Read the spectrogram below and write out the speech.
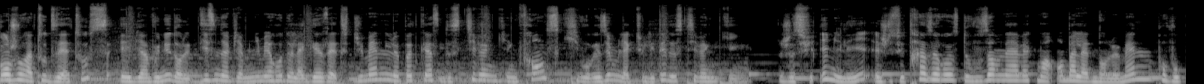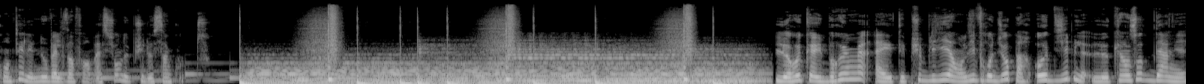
Bonjour à toutes et à tous et bienvenue dans le 19e numéro de la Gazette du Maine, le podcast de Stephen King France qui vous résume l'actualité de Stephen King. Je suis Émilie et je suis très heureuse de vous emmener avec moi en balade dans le Maine pour vous conter les nouvelles informations depuis le 5 août. Le recueil Brume a été publié en livre audio par Audible le 15 août dernier.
